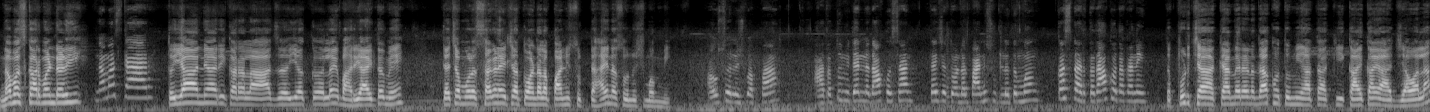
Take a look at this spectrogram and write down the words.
नमस्कार मंडळी. नमस्कार. तर या न्यारी करायला आज एक लय भारी आयटम आहे. त्याच्यामुळे सगळ्याच्या तोंडाला पाणी सुटतं. आहे ना सोनूची मम्मी? अहो सोनुष पप्पा आता तुम्ही त्यांना दाखवसाल त्यांच्या तोंडात पाणी सुटलं तर मग कस करता? दाखवता का नाही? तर पुढच्या कॅमेऱ्यानं दाखवतो मी आता की काय काय आज जेवाला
